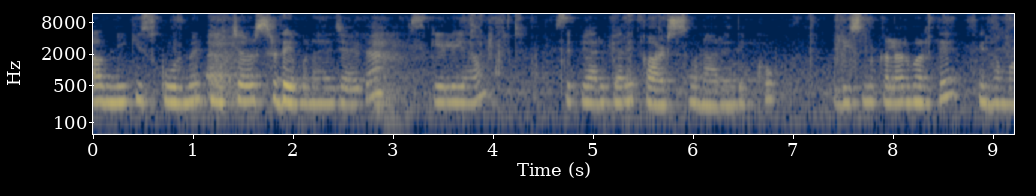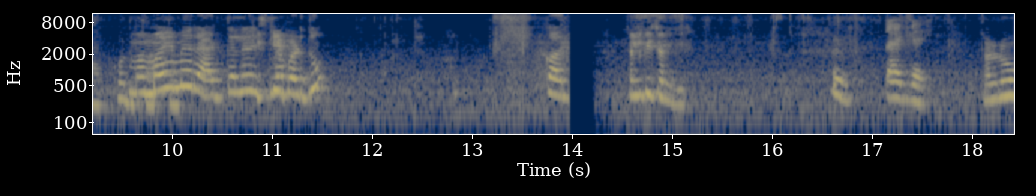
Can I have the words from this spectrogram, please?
अवनी की स्कूल में टीचर्स डे मनाया जाएगा। इसके लिए हम से प्यारे प्यारे कार्ड्स बना रहे हैं देखो। अभी इसमें कलर भरते फिर हम आपको मम्मा ये मैं रेड कलर इसलिए भर दूँ? कर चल गई चल गई हेलो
